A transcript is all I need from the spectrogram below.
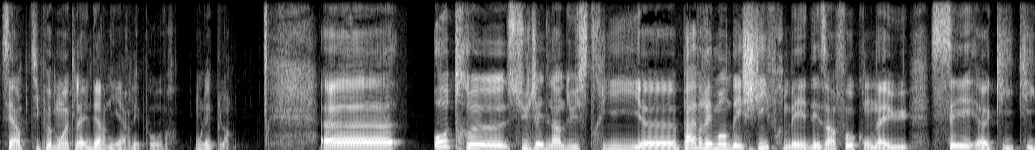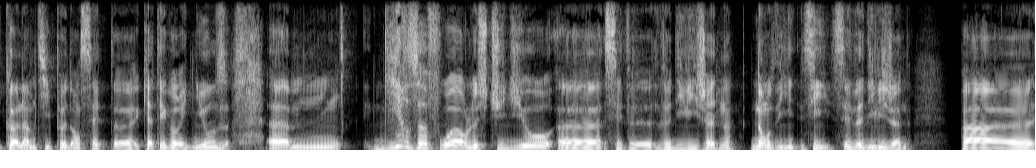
c'est un petit peu moins que l'année dernière, les pauvres. On les plaint. Euh, autre sujet de l'industrie, euh, pas vraiment des chiffres, mais des infos qu'on a eues, c'est euh, qui, qui collent un petit peu dans cette euh, catégorie de news. Gears of War, le studio, c'est The, The, Division. Non, si, c'est The Division pas euh,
